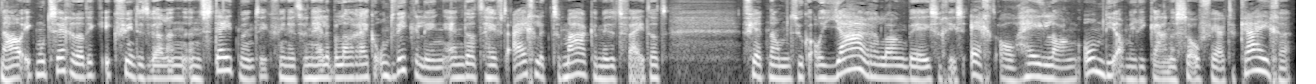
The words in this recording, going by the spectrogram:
Nou, ik moet zeggen dat ik, ik vind het wel een, een statement. Ik vind het een hele belangrijke ontwikkeling. En dat heeft eigenlijk te maken met het feit dat Vietnam natuurlijk al jarenlang bezig is... echt al heel lang, om die Amerikanen zo ver te krijgen.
